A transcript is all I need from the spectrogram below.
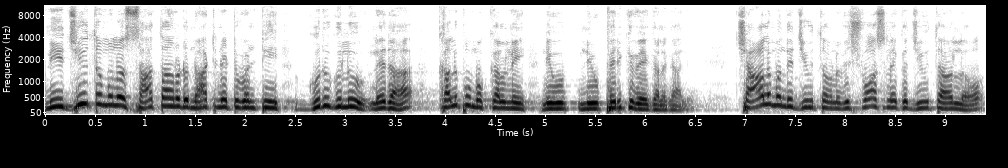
నీ జీవితంలో సాతానుడు నాటినటువంటి గురుగులు లేదా కలుపు మొక్కల్ని నీవు నీవు పెరికివేయగలగాలి చాలామంది జీవితంలో విశ్వాసుల యొక్క జీవితాల్లో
